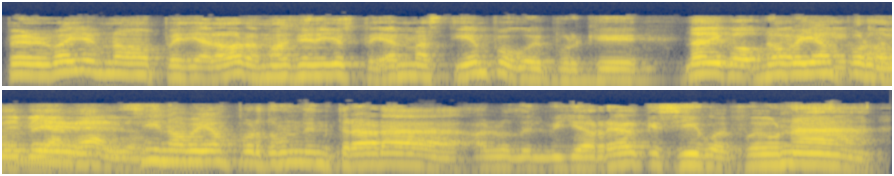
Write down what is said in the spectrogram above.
pero el Bayern no pedía la hora, más bien ellos pedían más tiempo, güey, porque no digo, no veían eh, por dónde, el Villarreal. sí, sea. no veían por dónde entrar a, a lo del Villarreal, que sí, güey, fue una,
